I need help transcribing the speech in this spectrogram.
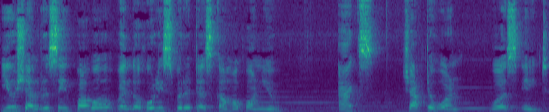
You shall receive power when the Holy Spirit has come upon you. Acts chapter 1, verse 8.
